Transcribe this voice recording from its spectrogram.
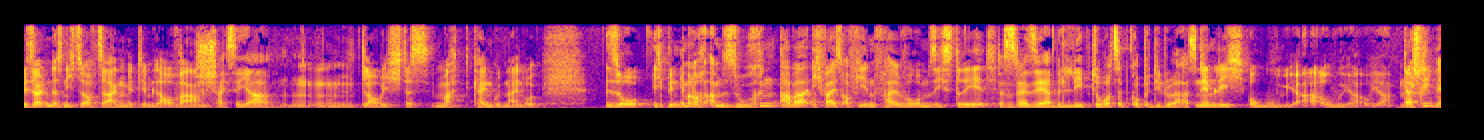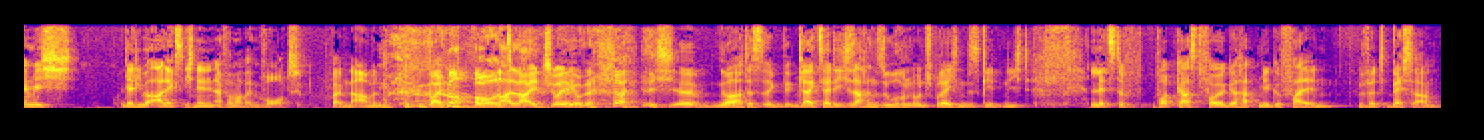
Wir sollten das nicht so oft sagen mit dem Lauwarm. Scheiße, ja. glaube ich. Das macht keinen guten Eindruck. So, ich bin immer noch am Suchen, aber ich weiß auf jeden Fall, worum sich's dreht. Das ist eine sehr belebte WhatsApp-Gruppe, die du da hast. Nämlich, oh ja, oh ja, oh ja. Da schrieb nämlich der liebe Alex, ich nenne ihn einfach mal beim Wort. Beim Namen. Beim Wort. allein, Entschuldigung. Ich, äh, ja, das, äh, gleichzeitig Sachen suchen und sprechen, das geht nicht. Letzte Podcast-Folge hat mir gefallen, wird besser.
